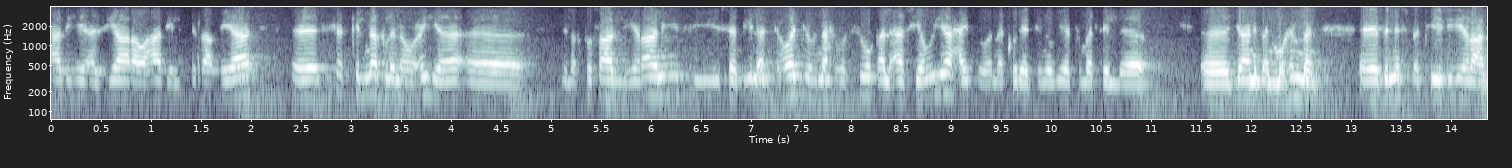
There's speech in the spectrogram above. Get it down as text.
هذه الزيارة وهذه الاتفاقيات تشكل نقلة نوعية للاقتصاد الإيراني في سبيل التوجه نحو السوق الآسيوية حيث أن كوريا الجنوبية تمثل جانبا مهما. بالنسبة لإيران.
